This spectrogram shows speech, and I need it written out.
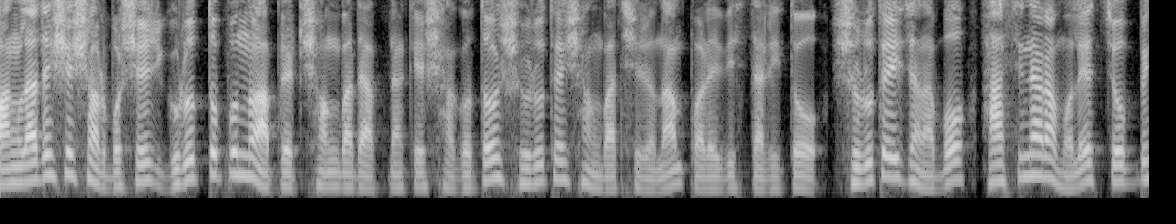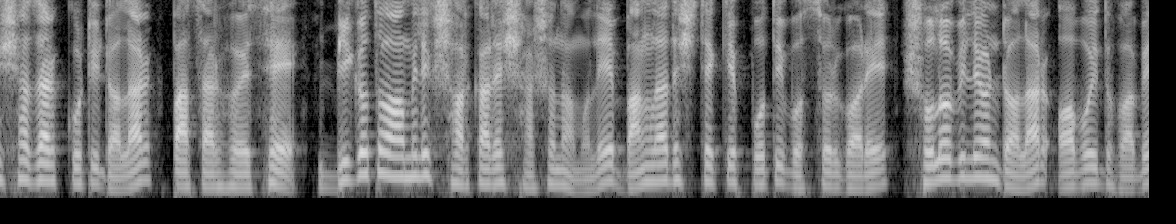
বাংলাদেশের সর্বশেষ গুরুত্বপূর্ণ আপডেট সংবাদে আপনাকে স্বাগত। শুরুতে সংবাদ শিরোনাম, পরে বিস্তারিত। শুরুতেই জানাব, হাসিনার আমলে চব্বিশ হাজার কোটি ডলার পাচার হয়েছে। বিগত আওয়ামী লীগ সরকারের শাসন আমলে বাংলাদেশ থেকে প্রতি বছর গড়ে ষোলো বিলিয়ন ডলার অবৈধভাবে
